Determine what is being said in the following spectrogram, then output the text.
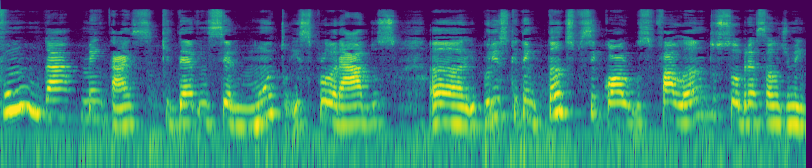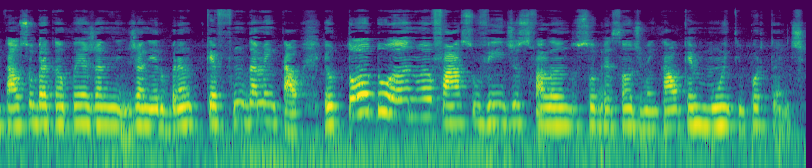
fundamentais que devem ser muito explorados uh, e por isso que tem tantos psicólogos falando sobre a saúde mental, sobre a campanha Janeiro Branco, que é fundamental. Eu todo ano eu faço vídeos falando sobre a saúde mental, que é muito importante.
